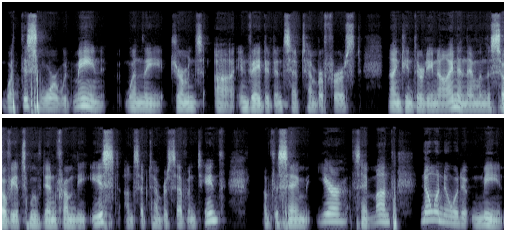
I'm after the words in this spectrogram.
what this war would mean when the Germans uh, invaded in September 1st, 1939, and then when the Soviets moved in from the east on September 17th, of the same year, same month. No one knew what it would mean.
